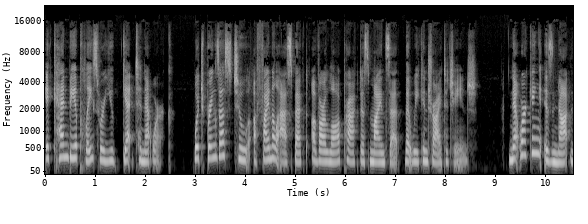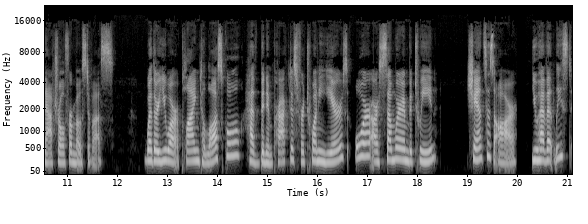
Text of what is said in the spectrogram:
It can be a place where you get to network. Which brings us to a final aspect of our law practice mindset that we can try to change. Networking is not natural for most of us. Whether you are applying to law school, have been in practice for 20 years, or are somewhere in between, chances are you have at least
